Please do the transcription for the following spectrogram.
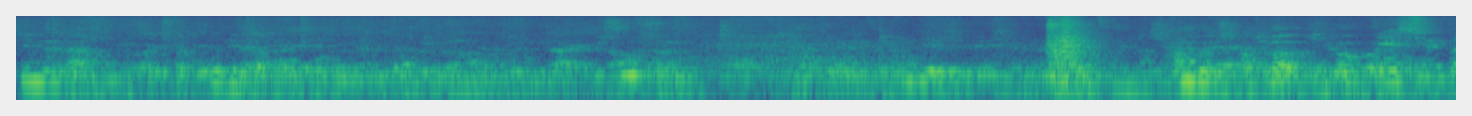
신으라고 한번 잡아 길어 내 이거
